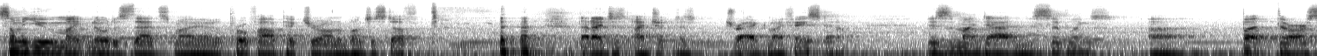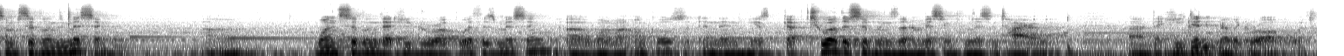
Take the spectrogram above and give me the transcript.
some of you might notice that's my uh, profile picture on a bunch of stuff that I just I ju- just dragged my face down. This is my dad and his siblings, uh, but there are some siblings missing. Uh, one sibling that he grew up with is missing, uh, one of my uncles, and then he has got two other siblings that are missing from this entirely, uh, that he didn't really grow up with.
